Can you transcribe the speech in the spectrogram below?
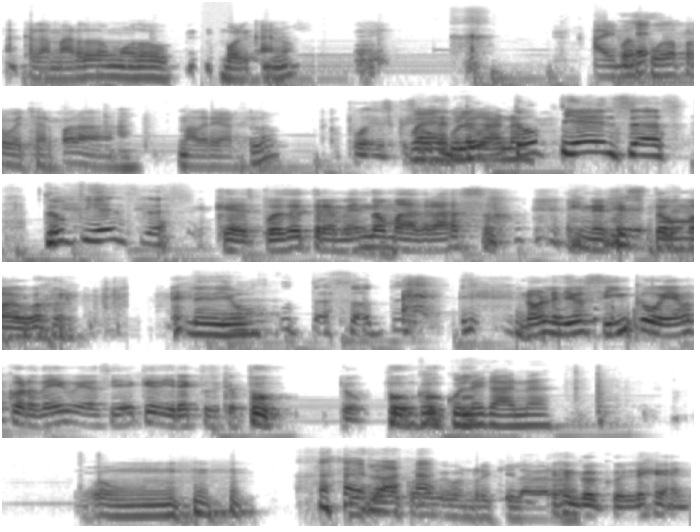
a Calamardo modo volcano, ahí no Pues- pudo aprovechar para madreárselo. Pues es que, le tú, gana. tú piensas, tú piensas. que después de tremendo madrazo en el estómago. Le dio un putazote. No, le dio cinco, güey, ya me acordé, güey, así de que directo, así que ¡pum! Yo, ¡pum! pum, Goku pum. le gana. Um, yo estoy de acuerdo con Ricky, la verdad. Goku le gana.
